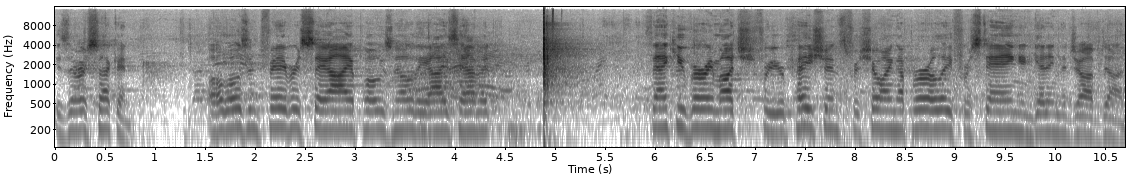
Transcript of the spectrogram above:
Is there a second? All those in favor say aye, opposed no. The ayes have it. Thank you very much for your patience, for showing up early, for staying and getting the job done.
